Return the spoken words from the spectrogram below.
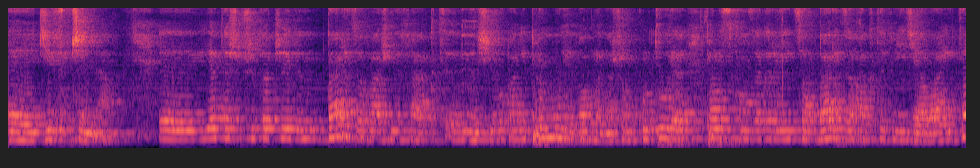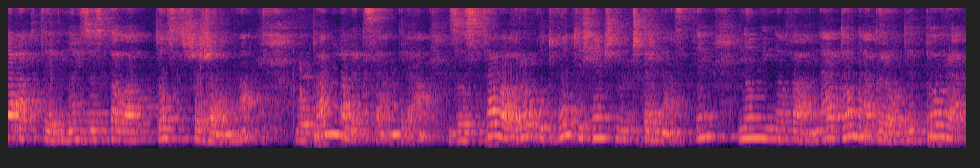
e, dziewczyna. Y, Ja też przytoczę jeden bardzo ważny fakt, y, myślę, bo Pani promuje w ogóle naszą kulturę polską za granicą, bardzo aktywnie działa i ta aktywność została dostrzeżona, bo Pani Aleksandra została w roku 2014 nominowana do nagrody Polak,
